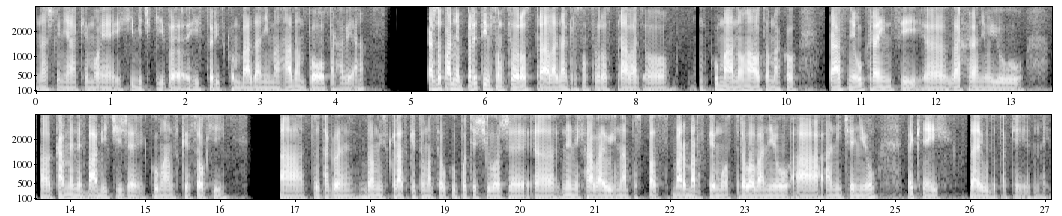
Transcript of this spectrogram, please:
našli nejaké moje chybičky v historickom bádaní ma hádam poopravia. Každopádne predtým som chcel rozprávať, najprv som chcel rozprávať o kumánoch a o tom, ako krásne Ukrajinci e, zachraňujú kamenné baby, čiže kumanské sochy. A to tak len veľmi skrátke to ma celku potešilo, že uh, nenechávajú ich na pospas barbarskému ostreľovaniu a, a ničeniu. Pekne ich dajú do takej jednej,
